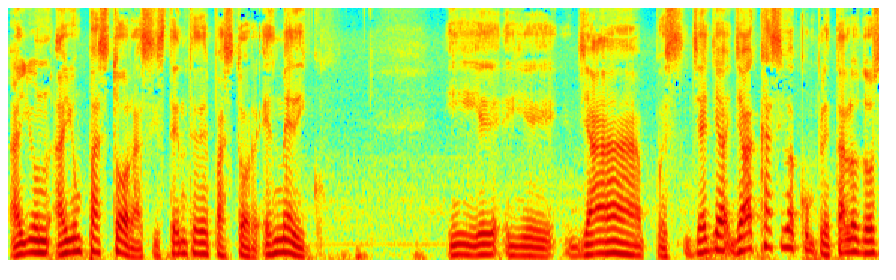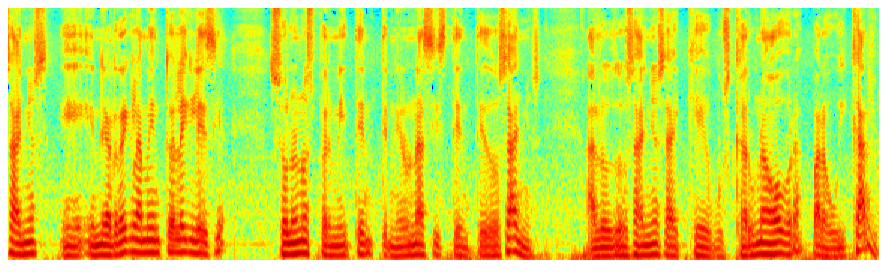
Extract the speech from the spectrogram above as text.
hay un, hay un pastor, asistente de pastor, es médico. Y, eh, ya, pues, ya, ya, casi va a completar los dos años. Eh, en el reglamento de la iglesia solo nos permiten tener un asistente dos años. A los dos años hay que buscar una obra para ubicarlo.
